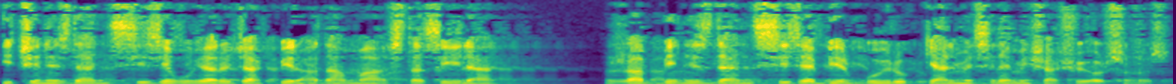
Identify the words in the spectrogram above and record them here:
içinizden sizi uyaracak bir adam vasıtasıyla Rabbinizden size bir buyruk gelmesine mi şaşıyorsunuz?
